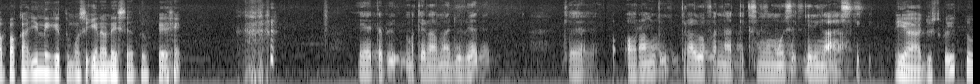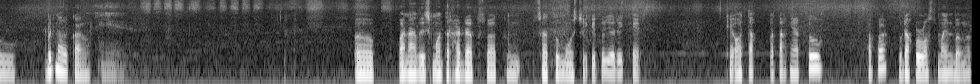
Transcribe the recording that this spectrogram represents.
Apakah ini gitu musik Indonesia tuh kayak Iya tapi makin lama dilihat kayak orang tuh terlalu fanatik sama musik jadi nggak asik. iya justru itu benar kal Iya. eh, fanatisme terhadap suatu satu musik itu jadi kayak kayak otak otaknya tuh apa udah close main banget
